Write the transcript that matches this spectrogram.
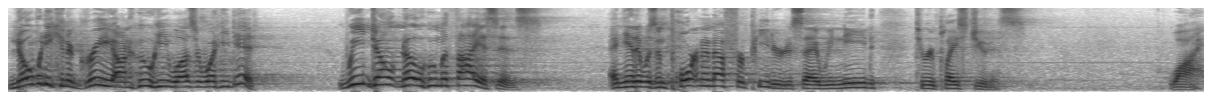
nobody can agree on who he was or what he did. We don't know who Matthias is. And yet it was important enough for Peter to say, we need to replace Judas. Why?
